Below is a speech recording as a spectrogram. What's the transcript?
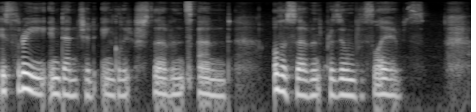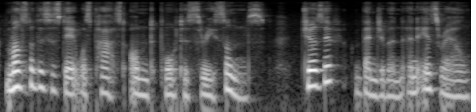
is three indentured English servants and other servants, presumably slaves. Most of this estate was passed on to Porter's three sons Joseph, Benjamin, and Israel.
